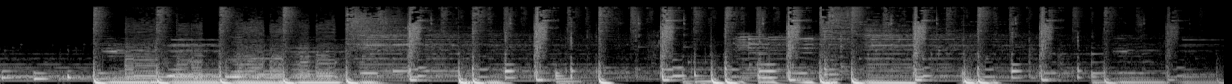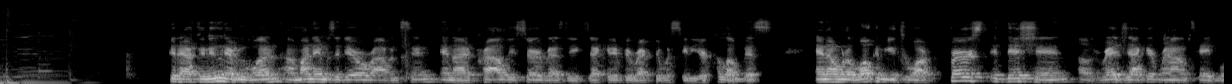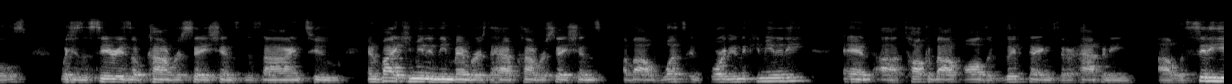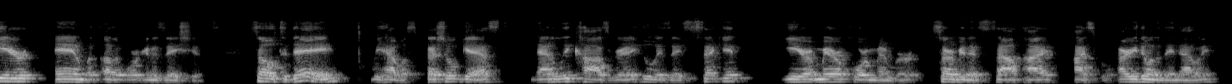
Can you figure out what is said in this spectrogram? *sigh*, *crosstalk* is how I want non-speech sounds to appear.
Good afternoon, everyone. Uh, my name is Adero Robinson, and I proudly serve as the Executive Director with City Year Columbus. And I want to welcome you to our first edition of Red Jacket Roundtables, which is a series of conversations designed to invite community members to have conversations about what's important in the community and uh, talk about all the good things that are happening uh, with City Year and with other organizations. So today we have a special guest, Natalie Cosgray, who is a second year AmeriCorps member serving at South High High School. How are you doing today, Natalie?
